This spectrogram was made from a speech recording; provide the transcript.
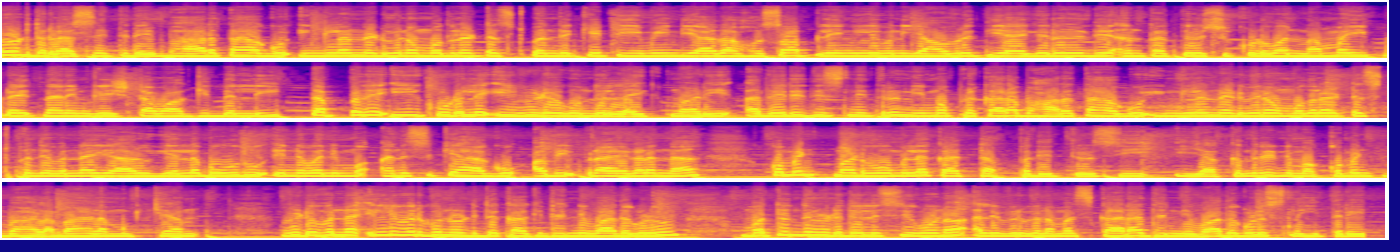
ನೋಡಿದ್ರ ಸ್ನೇಹಿತರೆ ಭಾರತ ಹಾಗೂ ಇಂಗ್ಲೆಂಡ್ ನಡುವಿನ ಮೊದಲ ಟೆಸ್ಟ್ ಪಂದ್ಯಕ್ಕೆ ಟೀಮ್ ಇಂಡಿಯಾದ ಹೊಸ ಪ್ಲೇಯಿಂಗ್ ಲೆವೆನ್ ಯಾವ ರೀತಿಯಾಗಿರಲಿದೆ ಅಂತ ತಿಳಿಸಿಕೊಡುವ ನಮ್ಮ ಈ ಪ್ರಯತ್ನ ನಿಮ್ಗೆ ಇಷ್ಟವಾಗಿದ್ದಲ್ಲಿ ತಪ್ಪದೆ ಈ ಕೂಡಲೇ ಈ ವಿಡಿಯೋಗೊಂದು ಲೈಕ್ ಮಾಡಿ. ಅದೇ ರೀತಿ ಸ್ನೇಹಿತರೆ, ನಿಮ್ಮ ಪ್ರಕಾರ ಭಾರತ ಹಾಗೂ ಇಂಗ್ಲೆಂಡ್ ನಡುವಿನ ಮೊದಲ ಟೆಸ್ಟ್ ಪಂದ್ಯವನ್ನ ಯಾರು ಗೆಲ್ಲಬಹುದು ಎನ್ನುವ ನಿಮ್ಮ ಅನಿಸಿಕೆ ಹಾಗೂ ಅಭಿಪ್ರಾಯಗಳನ್ನ ಕಾಮೆಂಟ್ ಮಾಡುವ ಮೂಲಕ ತಪ್ಪದೆ ತಿಳಿಸಿ. ಯಾಕಂದ್ರೆ ನಿಮ್ಮ ಕಾಮೆಂಟ್ ಬಹಳ ಬಹಳ ಮುಖ್ಯ. ವಿಡಿಯೋವನ್ನ ಇಲ್ಲಿವರೆಗೂ ನೋಡಿದ್ದಕ್ಕಾಗಿ ಧನ್ಯವಾದಗಳು. ಮತ್ತೊಂದು ವಿಡಿಯೋದಲ್ಲಿ ಸಿಗೋಣ. ಅಲ್ಲಿವರೆಗೂ ನಮಸ್ಕಾರ. ಧನ್ಯವಾದಗಳು ಸ್ನೇಹಿತರೆ.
